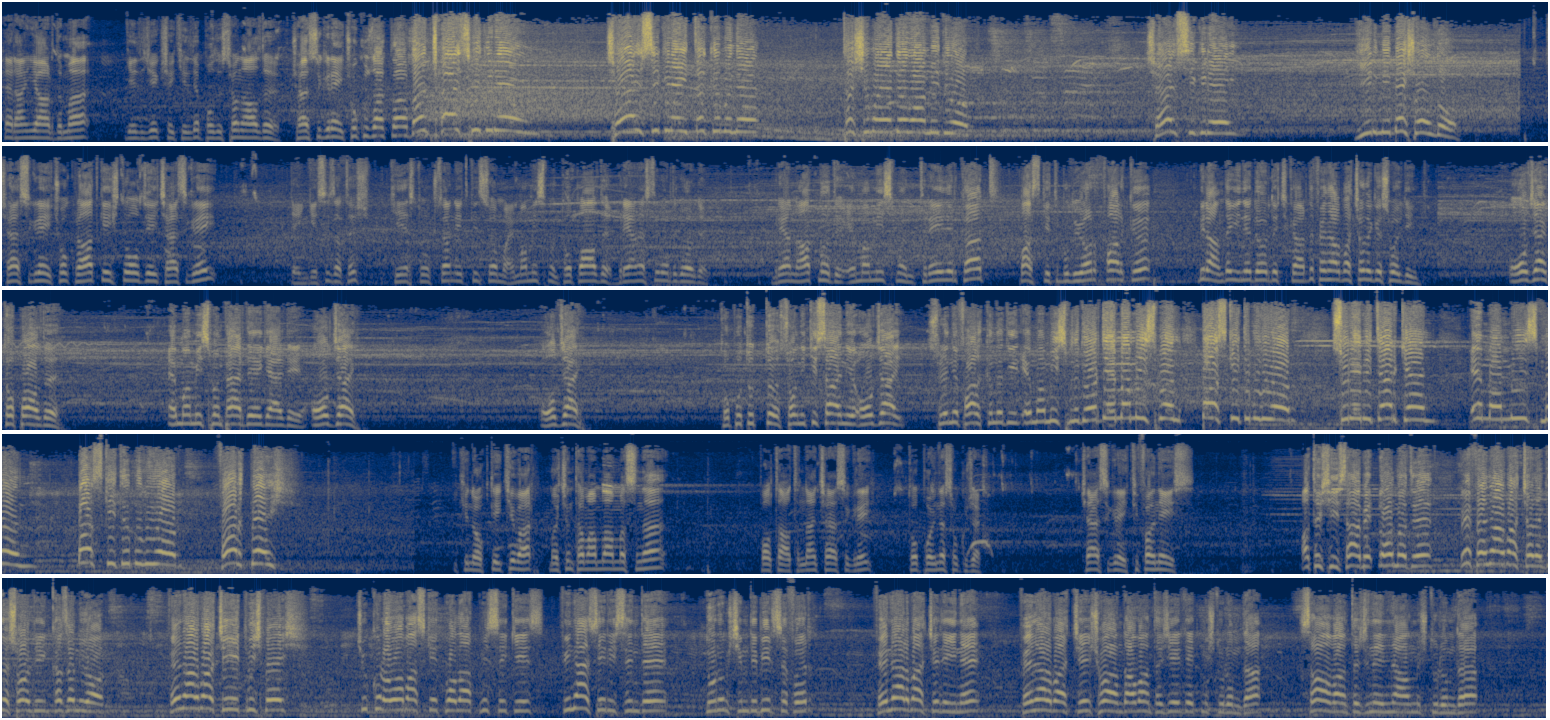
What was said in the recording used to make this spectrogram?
Her an yardıma gelecek şekilde pozisyon aldı. Chelsea Gray çok uzaklardan. Chelsea Gray. Chelsea Gray takımını taşımaya devam ediyor. Chelsea Gray 25 oldu. Chelsea Gray çok rahat geçti Olcay'ı Chelsea Gray. Dengesiz atış. Kies 90 etkili savunma. Emma Misman topu aldı. Brianna Stewart'ı gördü. Brianna atmadı. Emma Misman trailer cut. Basketi buluyor. Farkı bir anda yine dörde çıkardı. Fenerbahçe'de Gösolding. Olcay topu aldı. Emma Misman perdeye geldi. Olcay. Olcay. Topu tuttu. Son iki saniye. Olcay sürenin farkında değil. Emma Misman'ı gördü. Emma Misman basketi buluyor. Süre biterken Emma Misman basketi buluyor. Fark 5. 2.2 var. Maçın tamamlanmasına pot altından Chelsea Gray top oyuna sokacak. Chelsea Gray, Tiffany Ace. Atışı isabetli olmadı ve Fenerbahçe Regis Holding kazanıyor. Fenerbahçe 75, Çukurova Basketbol 68. Final serisinde durum şimdi 1-0. Fenerbahçe'de yine Fenerbahçe şu anda avantajı elde etmiş durumda. Sağ avantajını eline almış durumda.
